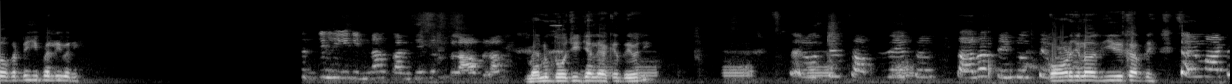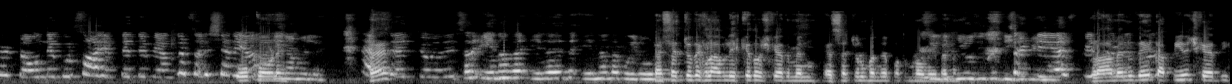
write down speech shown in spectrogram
ਤੋਂ ਕੱਢੀ ਜੀ ਪਹਿਲੀ ਵਾਰੀ। ਜਲੀਲ ਇੰਨਾ ਕਰਦੇ ਫਿਰ ਬਲਾ ਬਲਾ। ਮੈਨੂੰ ਦੋ ਚੀਜ਼ਾਂ ਲਿਆ ਕੇ ਦਿਓ ਜੀ। ਸਰ ਉੱਤੇ ਸਭ ਦੇ ਸਰ ਸਾਰਾ ਦਿਨ ਉੱਤੇ ਕੌਣ ਜਨਾ ਜੀ ਕਰਦੇ? ਸਰ ਮਾਟਰ ਟਾਊਨ ਦੇ ਗੁਰ ਸਾਹਿਬ ਤੇ ਤੇ ਬਿਆੰਕਰ ਸਰ ਸ਼ਰੀਆ ਉਹ ਕੌਣ ਹੈ? ਦੇ। ਸਰ ਇਹਨਾਂ ਦਾ ਇਹਦਾ ਇਹਦਾ- ਇਹਨਾਂ ਦਾ ਕੋਈ ਰੋਲ ਐਸਐਚਓ ਦੇ ਖਿਲਾਫ ਲਿਖ ਕੇ ਦੋ ਸ਼ਿਕਾਇਤ ਮੈਨੂੰ। ਐਸਐਚਓ ਨੂੰ ਬੰਦੇ ਪੁੱਤ ਬਣਾਉਣੇ ਪਹਿਲਾਂ। ਡੀਐਸਪੀ ਮੈਨੂੰ ਦੇ ਕਾਪੀ ਉਹ ਸ਼ਿਕਾਇਤ ਦੀ।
